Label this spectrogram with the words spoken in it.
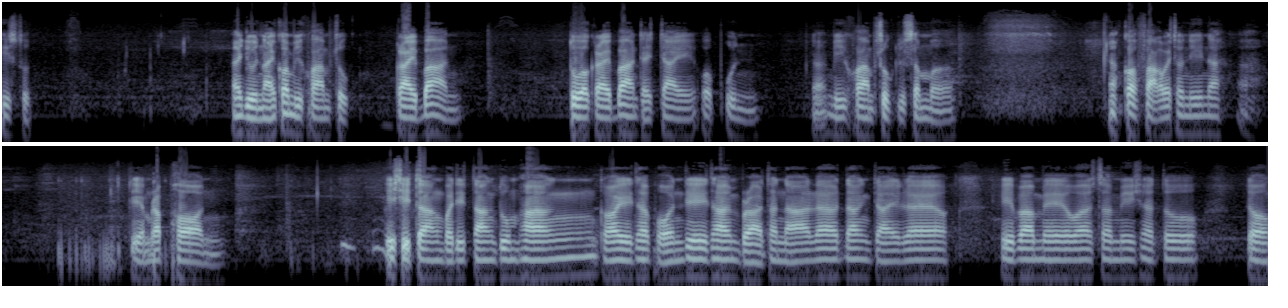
ที่สุด อยู่ไหนก็มีความสุขไกลบ้าน ตัวไกลบ้านแต่ใจอบอุ่นนะมีความสุขอยู่เสมอนะก็ฝากไว้เท่านี้นะเตรียมรับพร อิสิตังปฏิตังตุมหังกอยถ้าผลที่ท่านปรารถนาแล้วตั้งใจแล้วพิบาเมวาสมิชตุจง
